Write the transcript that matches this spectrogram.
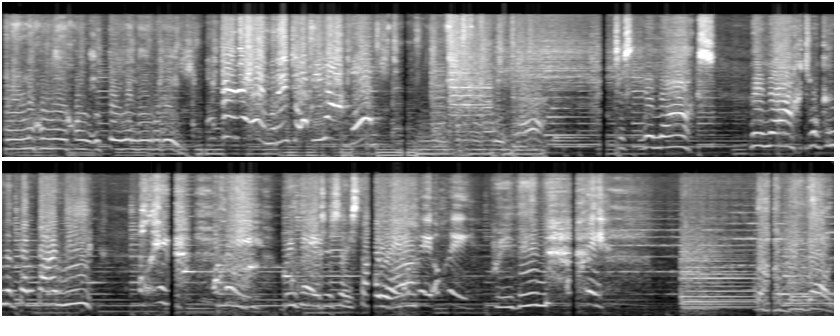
Paano na kung may akong internal hemorrhage? Internal hemorrhage, okay lang ako. Okay ka. Just relax. Relax. Huwag kang nagpapanik. Okay. Okay. Breathing exercise tayo, ha? Okay, okay. Breathe in. Okay. Ah, breathe out.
